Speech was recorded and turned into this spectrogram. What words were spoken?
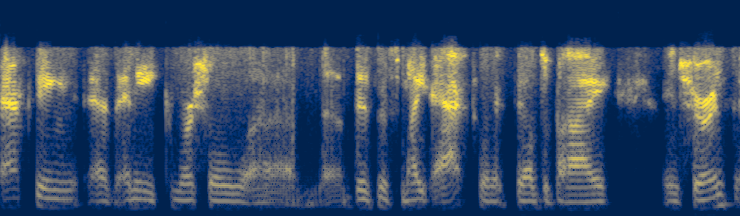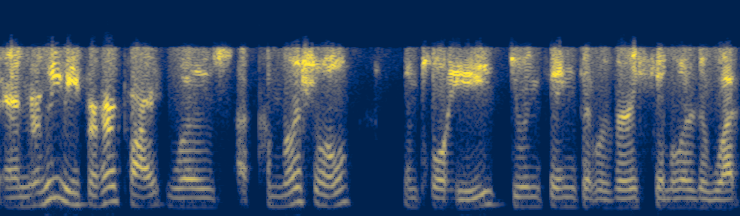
acting as any commercial uh, uh, business might act when it failed to buy insurance. And Merlini, for her part, was a commercial employee doing things that were very similar to what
